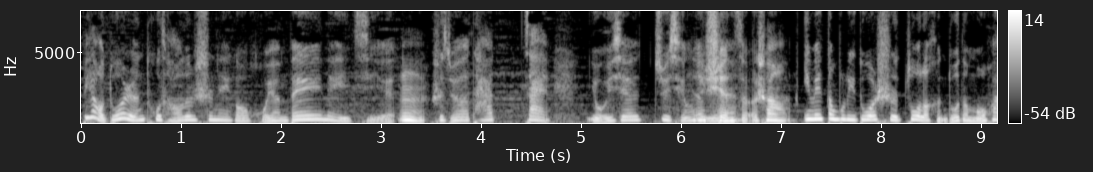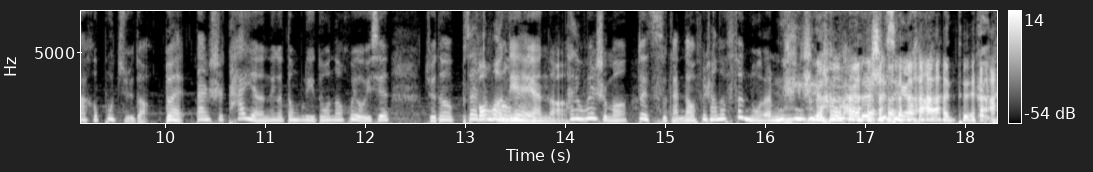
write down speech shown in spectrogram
比较多人吐槽的是那个火焰杯那一集，嗯，是觉得他在有一些剧情里面选，择上，因为邓布利多是做了很多的谋划和布局的，对，但是他演的那个邓布利多呢，会有一些觉得不在疯疯状况内。癫癫的，他就为什么对此感到非常的愤怒呢？这是安排的事情啊，对啊，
